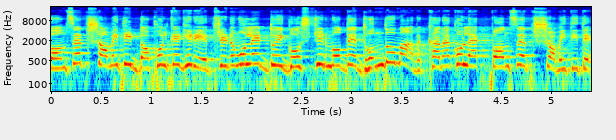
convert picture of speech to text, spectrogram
পঞ্চায়েত সমিতির দখলকে ঘিরে তৃণমূলের দুই গোষ্ঠীর মধ্যে ধুন্ধুমার খানাকুল এক পঞ্চায়েত সমিতিতে।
